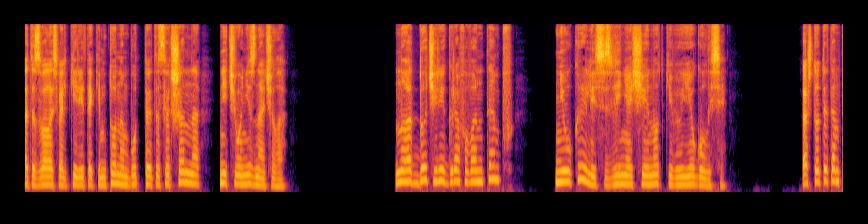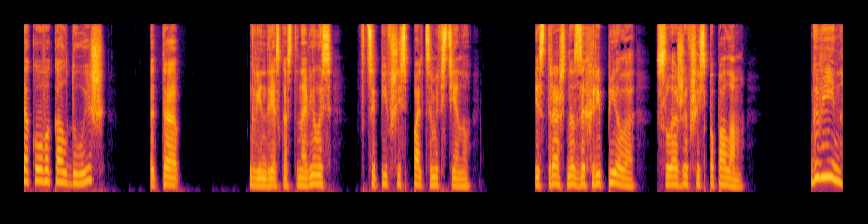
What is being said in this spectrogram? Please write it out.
отозвалась Валькирия таким тоном, будто это совершенно ничего не значило. Но от дочери графа Ван Темп не укрылись звенящие нотки в ее голосе. «А что ты там такого колдуешь?» «Это...» Гвин резко остановилась, вцепившись пальцами в стену, и страшно захрипела, сложившись пополам. «Гвин!»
